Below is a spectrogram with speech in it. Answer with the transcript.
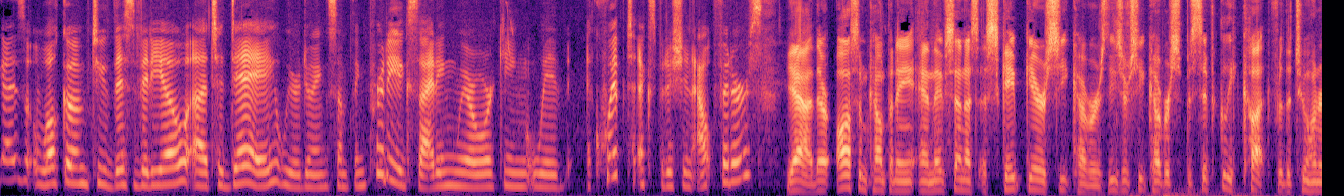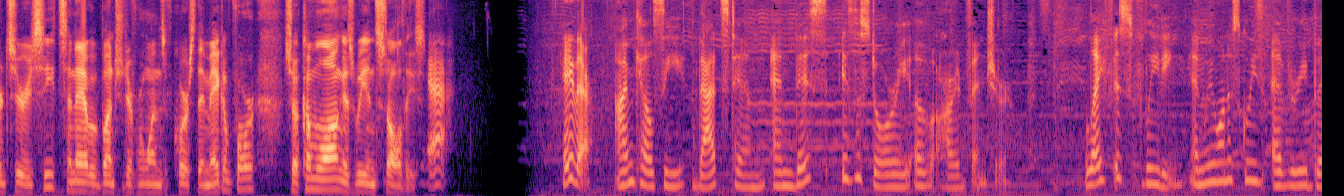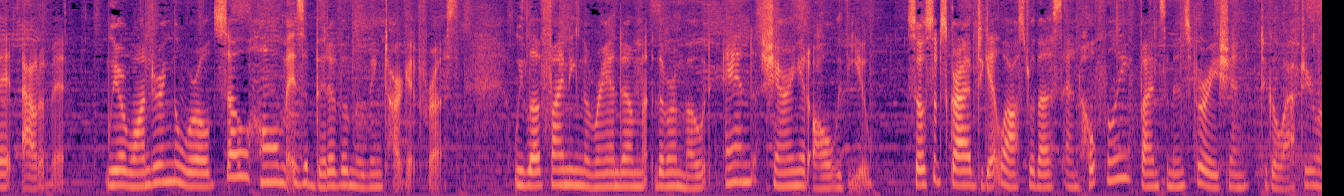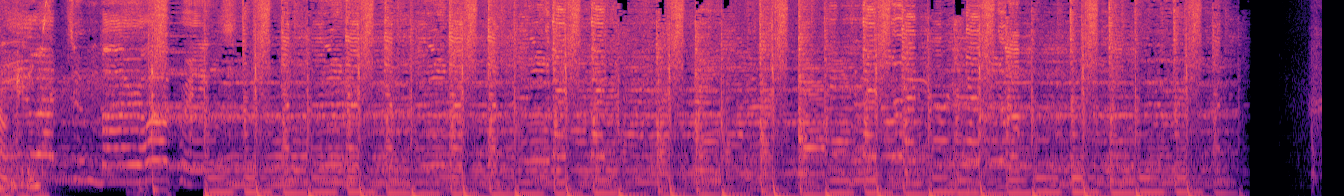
guys, welcome to this video. Uh, today we are doing something pretty exciting. We are working with Equipt Expedition Outfitters. Yeah, they're awesome company and they've sent us Escape Gear seat covers. These are seat covers specifically cut for the 200 series seats and they have a bunch of different ones of course they make them for. So come along as we install these. Yeah. Hey there, I'm Kelsey, that's Tim, and this is the story of our adventure. Life is fleeting and we want to squeeze every bit out of it. We are wandering the world, so home is a bit of a moving target for us. We love finding the random, the remote, and sharing it all with you. So subscribe to get lost with us and hopefully find some inspiration to go after your own dreams.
